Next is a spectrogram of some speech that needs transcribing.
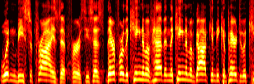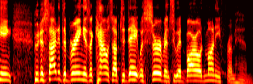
wouldn't be surprised at first. He says, Therefore, the kingdom of heaven, the kingdom of God, can be compared to a king who decided to bring his accounts up to date with servants who had borrowed money from him.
